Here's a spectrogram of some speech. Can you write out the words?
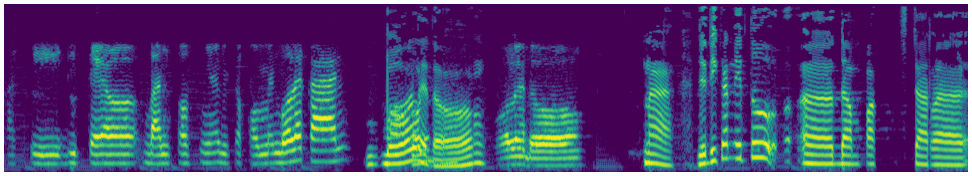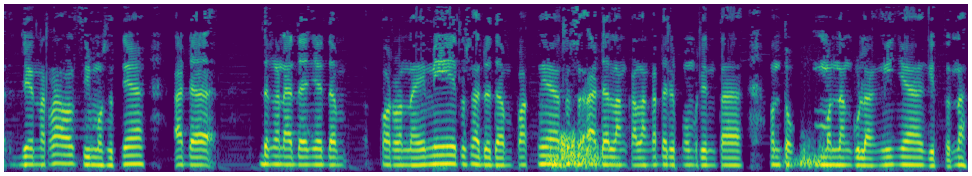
kasih detail bansosnya, bisa komen, boleh kan? Boleh dong. Boleh dong. Nah, jadi kan itu eh, dampak secara general sih maksudnya ada dengan adanya dam- corona ini terus ada dampaknya terus ada langkah-langkah dari pemerintah untuk menanggulanginya gitu. Nah,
